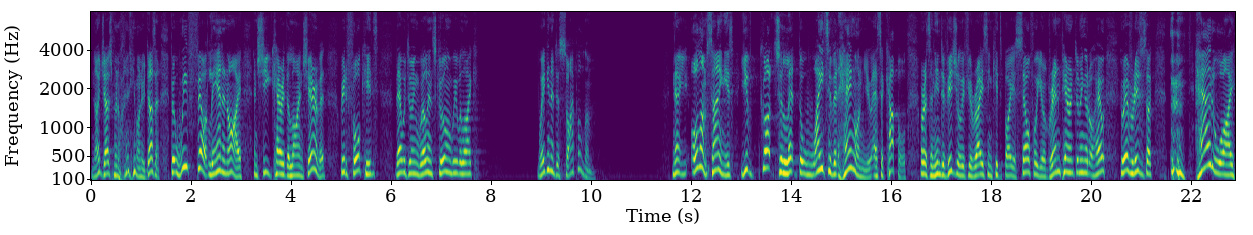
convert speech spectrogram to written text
No judgment on anyone who doesn't. But we felt, Leanne and I, and she carried the lion's share of it, we had four kids, they were doing well in school, and we were like, we're going to disciple them. Now, all I'm saying is you've got to let the weight of it hang on you as a couple or as an individual if you're raising kids by yourself or you're a grandparent doing it or how, whoever it is. It's like, how do I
